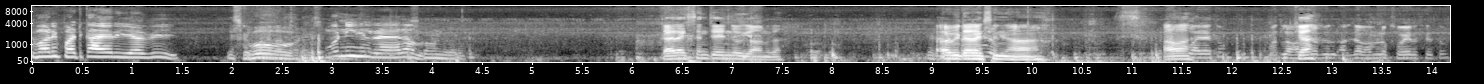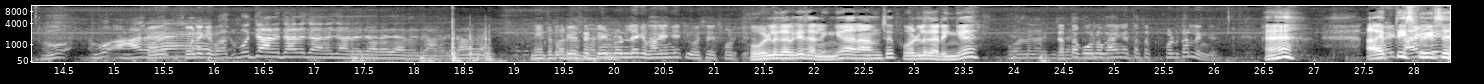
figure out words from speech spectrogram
तुम्हारी पटका है रही है अभी। वो वो नहीं हिल रहा है एकदम डायरेक्शन चेंज हो गया उनका। अभी डायरेक्शन हाँ जाए तो? मतलब क्या? जब हम लोग सोए थे तो? वो वो आ रहा है। सोने के बाद? वो जा रहा जा रहा जा रहा जा रहा जा रहा जा रहा जा रहा जा रहा है। नहीं तो तो कैसे ट्रेन रोड लेके भागेंगे कि वैसे छोड़ के? फोल्ड करके चलेंगे आराम से फोल्ड करेंगे। जब तक वो लोग आएँगे तब तक फोल्ड कर लेंगे। हैं? इतनी स्पीड से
